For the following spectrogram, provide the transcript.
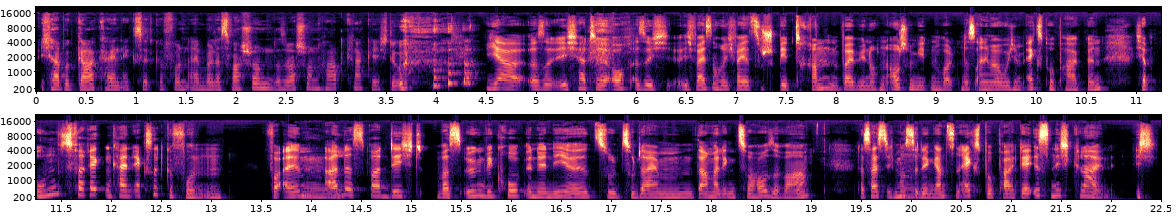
ich habe gar keinen Exit gefunden einmal. Das war schon, das war schon hart knackig, du. Ja, also ich hatte auch, also ich, ich weiß noch, ich war jetzt zu spät dran, weil wir noch ein Auto mieten wollten, das eine Mal, wo ich im Expo-Park bin. Ich habe ums Verrecken keinen Exit gefunden. Vor allem hm. alles war dicht, was irgendwie grob in der Nähe zu, zu deinem damaligen Zuhause war. Das heißt, ich musste hm. den ganzen Expo-Park, der ist nicht klein. Ich,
